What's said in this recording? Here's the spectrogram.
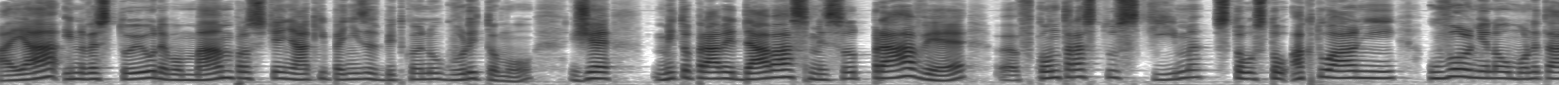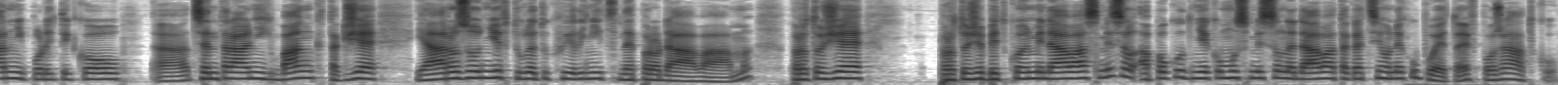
A já investuju nebo mám prostě nějaký peníze v Bitcoinu kvůli tomu, že mi to právě dává smysl právě eh, v kontrastu s tím, s tou, s tou aktuální uvolněnou monetární politikou eh, centrálních bank, takže já rozhodně v tuhle tu chvíli nic neprodávám, protože Protože Bitcoin mi dává smysl. A pokud někomu smysl nedává, tak ať si ho nekupuje, to je v pořádku.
